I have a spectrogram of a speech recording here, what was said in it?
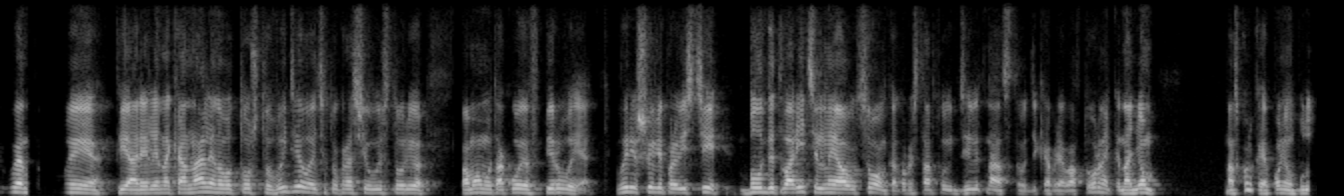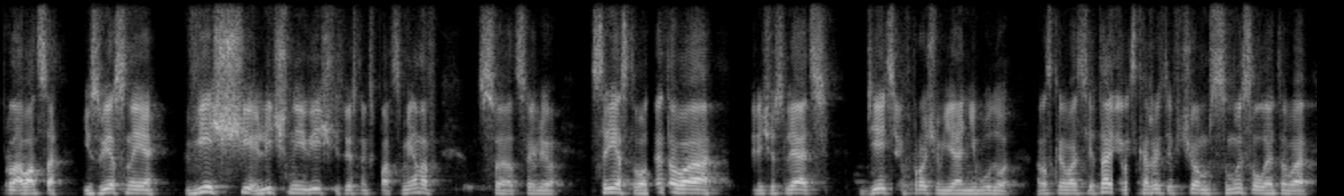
ивентов мы пиарили на канале, но вот то, что вы делаете, эту красивую историю, по-моему, такое впервые. Вы решили провести благотворительный аукцион, который стартует 19 декабря во вторник, и на нем насколько я понял, будут продаваться известные вещи, личные вещи известных спортсменов с целью средства от этого перечислять детям. Впрочем, я не буду раскрывать все тайны. Расскажите, в чем смысл этого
